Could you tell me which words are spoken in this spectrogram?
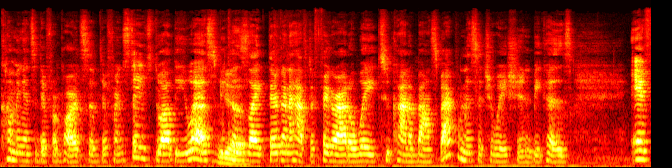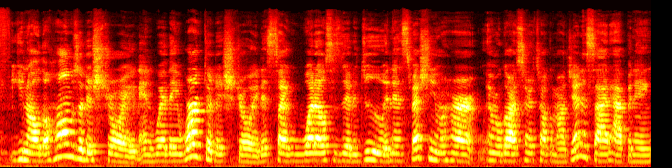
coming into different parts of different states throughout the US because yeah. like they're going to have to figure out a way to kind of bounce back from this situation because if you know the homes are destroyed and where they worked are destroyed it's like what else is there to do and especially with her in regards to her talking about genocide happening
